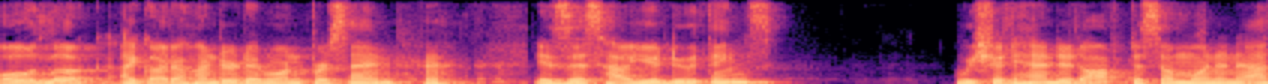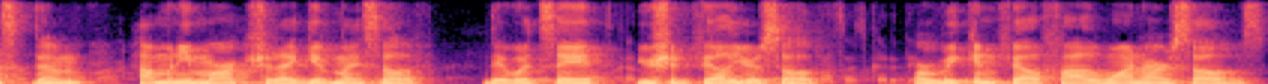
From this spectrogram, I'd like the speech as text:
Oh, look, I got 101%. is this how you do things? We should hand it off to someone and ask them, How many marks should I give myself? They would say, You should fail yourself, or we can fail file 1 ourselves.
